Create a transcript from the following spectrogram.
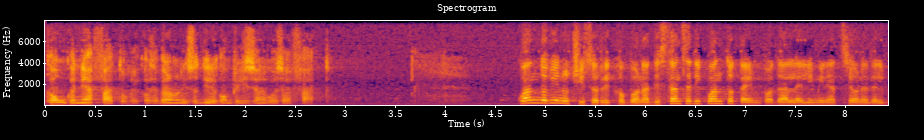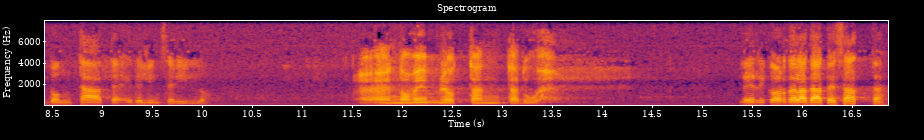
comunque ne ha fatto qualcosa, però non gli so dire con precisione cosa ha fatto. Quando viene ucciso Enrico Bona? A distanza di quanto tempo dall'eliminazione del Bontate e dell'Inserillo? Eh, novembre 82. Lei ricorda la data esatta?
